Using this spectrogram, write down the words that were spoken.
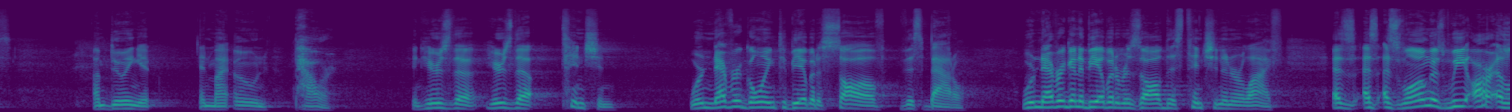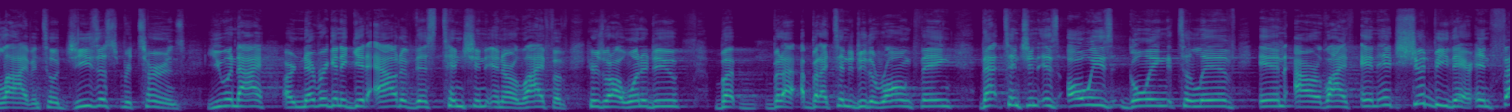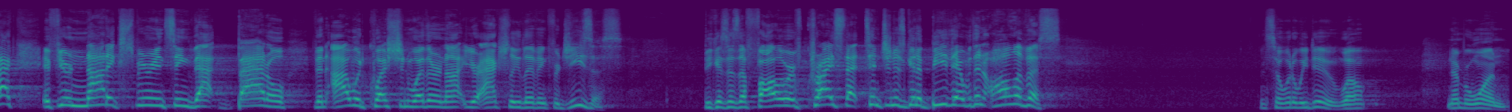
I'm doing it in my own power. And here's the, here's the tension we're never going to be able to solve this battle. We're never going to be able to resolve this tension in our life as, as, as long as we are alive, until Jesus returns, you and I are never gonna get out of this tension in our life of here's what I wanna do, but, but, I, but I tend to do the wrong thing. That tension is always going to live in our life, and it should be there. In fact, if you're not experiencing that battle, then I would question whether or not you're actually living for Jesus. Because as a follower of Christ, that tension is gonna be there within all of us. And so, what do we do? Well, number one,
